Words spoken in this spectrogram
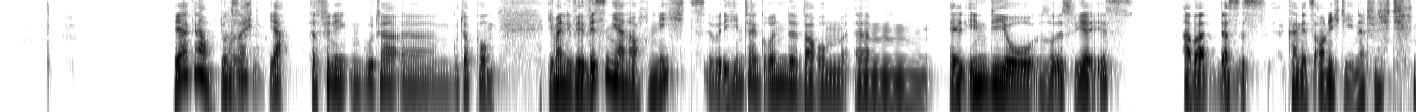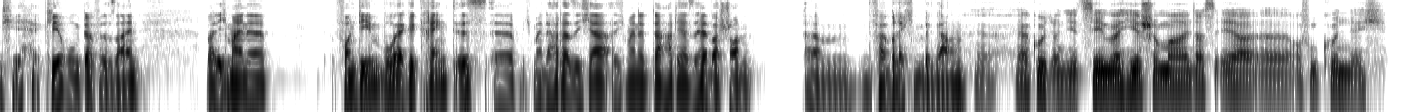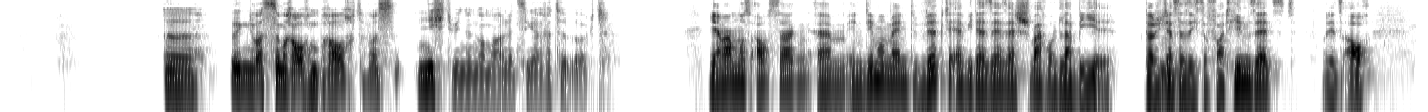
Ja, genau, du hast recht. Ja, das finde ich ein guter, äh, ein guter Punkt. Ich meine, wir wissen ja noch nichts über die Hintergründe, warum ähm, El Indio so ist, wie er ist. Aber das mhm. ist, kann jetzt auch nicht die, natürlich die, die Erklärung dafür sein. Weil ich meine, von dem, wo er gekränkt ist, äh, ich meine, da hat er sich ja, also ich meine, da hat er selber schon ähm, ein Verbrechen begangen. Ja, ja gut, und jetzt sehen wir hier schon mal, dass er äh, offenkundig äh, irgendwas zum Rauchen braucht, was nicht wie eine normale Zigarette wirkt. Ja, man muss auch sagen, ähm, in dem Moment wirkte er wieder sehr, sehr schwach und labil. Dadurch, mhm. dass er sich sofort hinsetzt, und jetzt auch,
